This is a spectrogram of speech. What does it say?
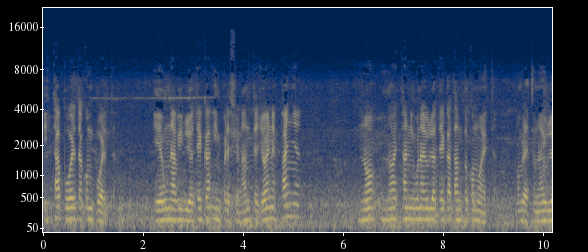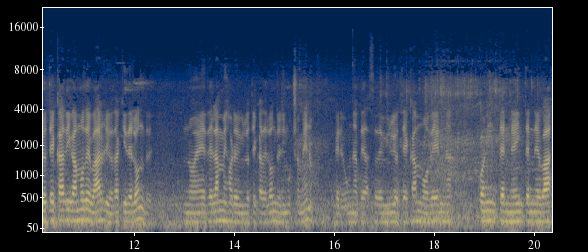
y está puerta con puerta. Y es una biblioteca impresionante. Yo en España no, no está en ninguna biblioteca tanto como esta. Hombre, esta es una biblioteca, digamos, de barrio, de aquí de Londres. No es de las mejores bibliotecas de Londres, ni mucho menos. Pero es una pedazo de biblioteca moderna, con internet, internet va.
